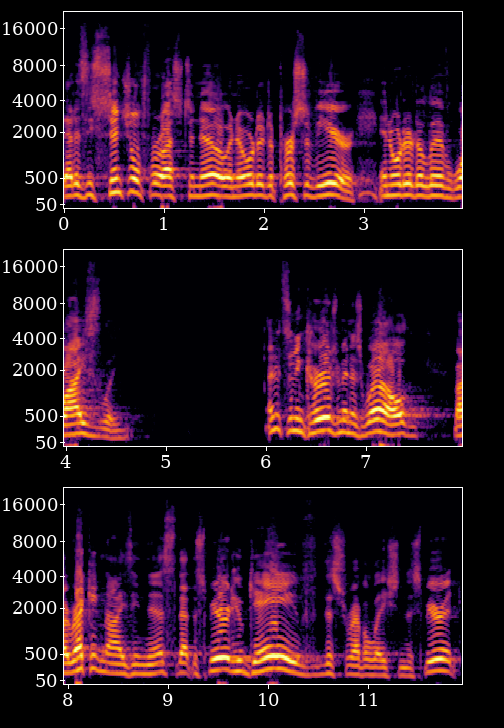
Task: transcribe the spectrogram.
That is essential for us to know in order to persevere, in order to live wisely. And it's an encouragement as well by recognizing this that the Spirit who gave this revelation, the Spirit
